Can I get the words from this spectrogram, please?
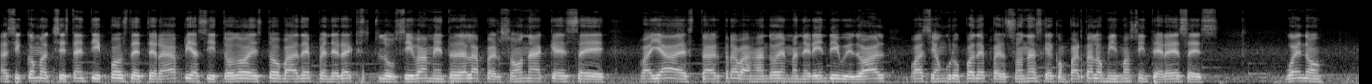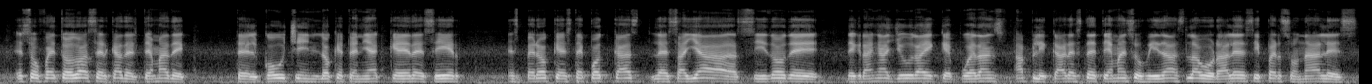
así como existen tipos de terapias y todo esto va a depender exclusivamente de la persona que se vaya a estar trabajando de manera individual o hacia un grupo de personas que compartan los mismos intereses. Bueno, eso fue todo acerca del tema de, del coaching, lo que tenía que decir. Espero que este podcast les haya sido de, de gran ayuda y que puedan aplicar este tema en sus vidas laborales y personales.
